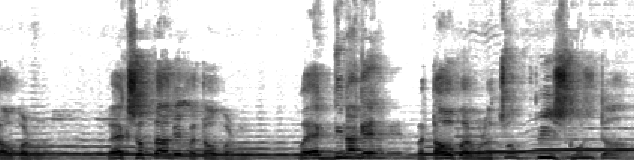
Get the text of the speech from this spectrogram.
তাও পারব না। কয়েক সপ্তাহ আগে তাও পারব না। কয়েকদিন আগে তাও পারব না। চব্বিশ ঘণ্টা।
